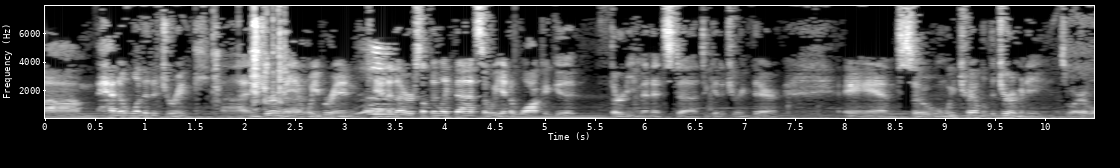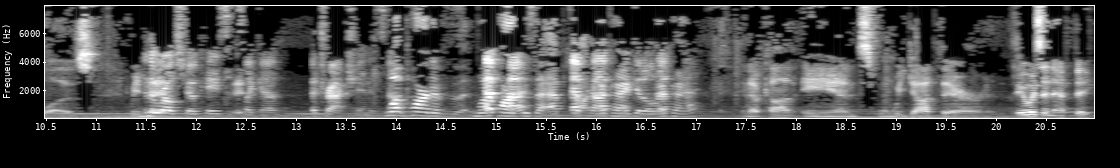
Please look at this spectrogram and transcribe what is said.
um, Hannah wanted a drink uh, in Germany, and we were in Canada or something like that. So we had to walk a good 30 minutes to, to get a drink there. And so when we traveled to Germany, is where it was. We In met. the World Showcase, it's like a attraction. It's What part of the, what Epcot. park is that? Epcot. Epcot, okay. my good old okay. Epcot. in Epcot, and when we got there, It was an epic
